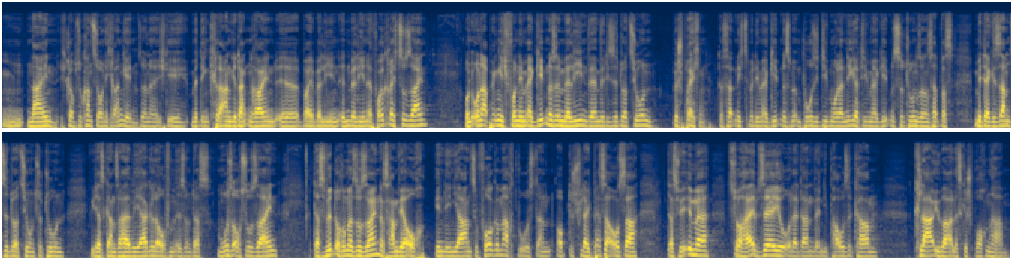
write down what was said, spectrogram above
Nein, ich glaube, so kannst du auch nicht rangehen, sondern ich gehe mit den klaren Gedanken rein, äh, bei Berlin, in Berlin erfolgreich zu sein. Und unabhängig von dem Ergebnis in Berlin werden wir die Situation besprechen. Das hat nichts mit dem Ergebnis, mit einem positiven oder negativen Ergebnis zu tun, sondern es hat was mit der Gesamtsituation zu tun, wie das ganze halbe Jahr gelaufen ist. Und das muss auch so sein. Das wird auch immer so sein. Das haben wir auch in den Jahren zuvor gemacht, wo es dann optisch vielleicht besser aussah, dass wir immer zur Halbserie oder dann, wenn die Pause kam, klar über alles gesprochen haben.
